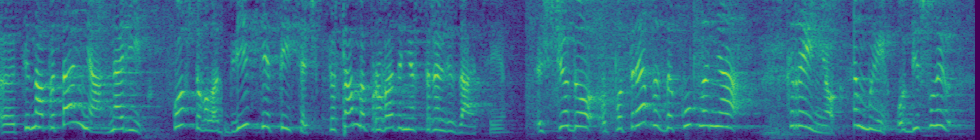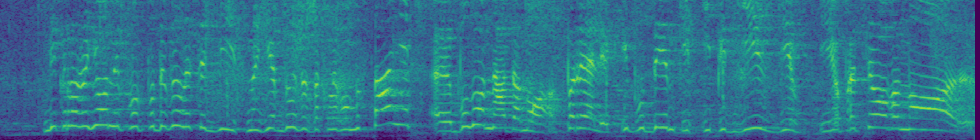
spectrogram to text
е, ціна питання на рік коштувала 200 тисяч. Це саме проведення стерилізації. Щодо потреби закуплення скриньок, ми обійшли Мікрорайони подивилися дійсно, є в дуже жахливому стані. Е, Було надано перелік і будинків, і під'їздів, і опрацьовано е,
